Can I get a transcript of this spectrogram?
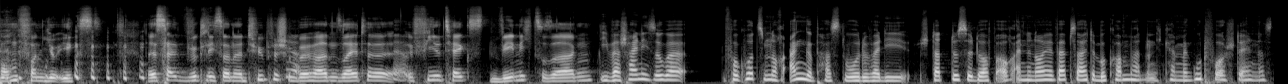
Raum von UX. das ist halt wirklich so eine typische ja. Behördenseite. Ja. Viel Text, wenig zu sagen. Die wahrscheinlich sogar vor kurzem noch angepasst wurde, weil die Stadt Düsseldorf auch eine neue Webseite bekommen hat und ich kann mir gut vorstellen, dass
